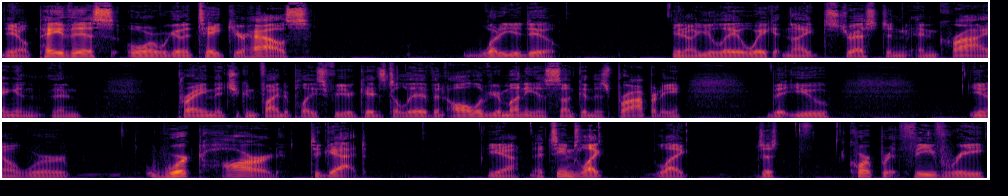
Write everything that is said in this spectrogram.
you know, pay this or we're going to take your house. What do you do? You know, you lay awake at night stressed and, and crying and, and praying that you can find a place for your kids to live, and all of your money is sunk in this property that you, you know, were worked hard to get. Yeah, it seems like like just corporate thievery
